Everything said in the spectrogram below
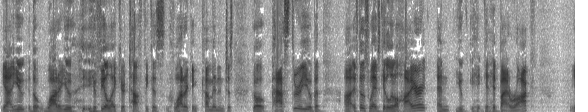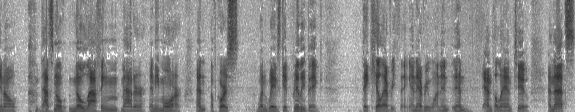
Yeah, you the water you you feel like you're tough because the water can come in and just go pass through you. But uh, if those waves get a little higher and you get hit by a rock, you know, that's no no laughing matter anymore. And of course, when waves get really big, they kill everything and everyone and and and the land too. And that's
